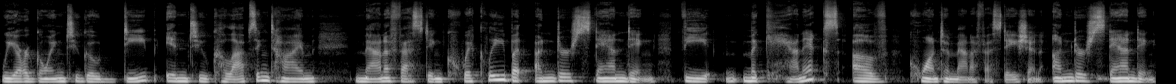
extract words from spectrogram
We are going to go deep into collapsing time manifesting quickly, but understanding the mechanics of quantum manifestation, understanding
